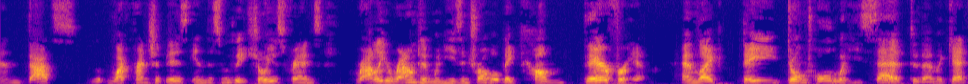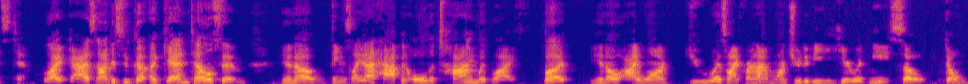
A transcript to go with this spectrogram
And that's what friendship is in this movie. Shoya's friends rally around him when he's in trouble. They come there for him. And like, they don't hold what he said to them against him. Like, as Nagasuka again tells him, you know, things like that happen all the time with life. But, you know, I want you as my friend. I want you to be here with me. So don't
